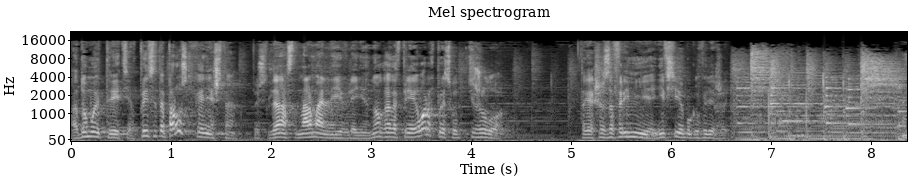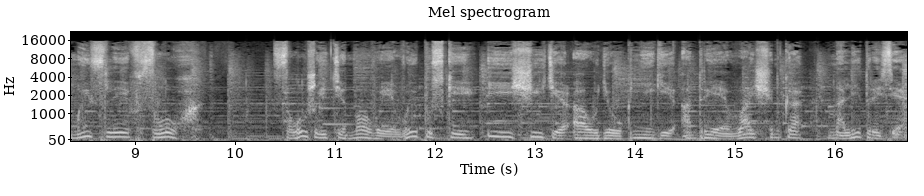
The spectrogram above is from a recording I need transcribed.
А думает третье. В принципе, это по-русски, конечно. То есть для нас это нормальное явление. Но когда в переговорах происходит, тяжело. Такая шизофрения. Не все ее могут выдержать. Мысли вслух. Слушайте новые выпуски и ищите аудиокниги Андрея Ващенко на Литресе.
